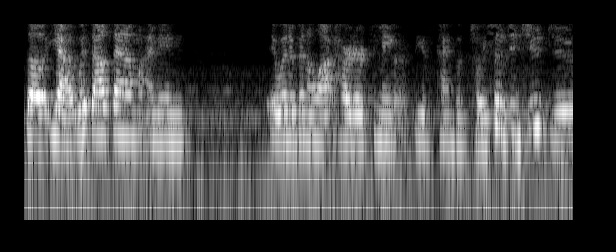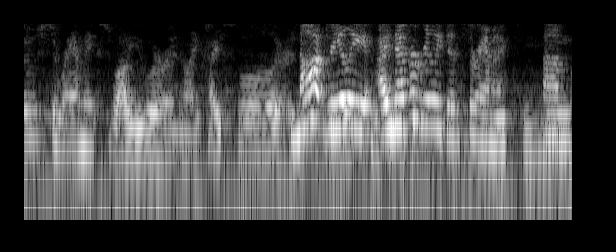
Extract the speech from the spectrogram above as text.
So yeah, without them, I mean, it would have been a lot harder to make Sure. these kinds of choices. So did you do ceramics while you were in like high school or Not this was a really. I never really did ceramics. Mhm. Um,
